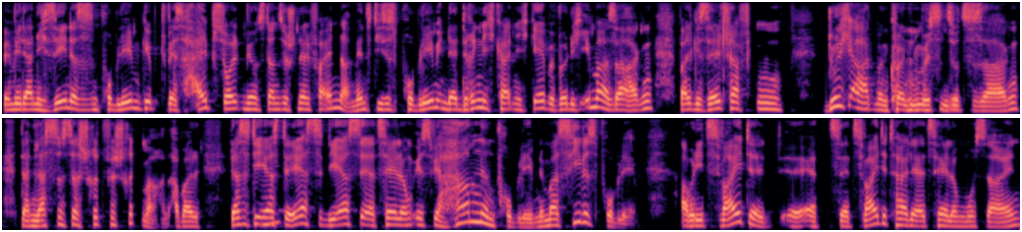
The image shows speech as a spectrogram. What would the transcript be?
wenn wir da nicht sehen, dass es ein Problem gibt, weshalb sollten wir uns dann so schnell verändern? Wenn es dieses Problem in der Dringlichkeit nicht gäbe, würde ich immer sagen, weil Gesellschaften durchatmen können müssen sozusagen, dann lasst uns das Schritt für Schritt machen. Aber das ist die mhm. erste, erste, die erste Erzählung ist, wir haben ein Problem, ein massives Problem. Aber die zweite, äh, der zweite Teil der Erzählung muss sein,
